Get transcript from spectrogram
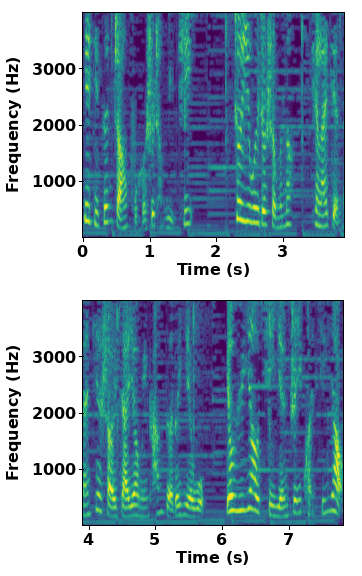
业绩增长符合市场预期。这意味着什么呢？先来简单介绍一下药明康德的业务。由于药企研制一款新药，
